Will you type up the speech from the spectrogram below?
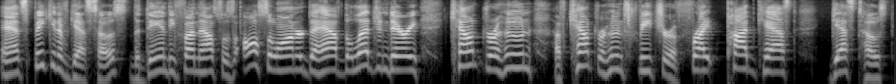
And speaking of guest hosts, the Dandy Funhouse was also honored to have the legendary Count Drahoon of Count Drahoon's Feature of Fright podcast guest host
